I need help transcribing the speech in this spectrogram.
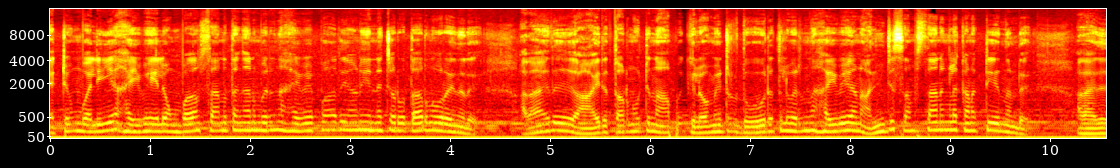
ഏറ്റവും വലിയ ഹൈവേയിലെ ഒമ്പതാം സ്ഥാനത്തെങ്ങാനും വരുന്ന ഹൈവേ പാതയാണ് എൻ എച്ച് അറുപത്താറ് എന്ന് പറയുന്നത്. അതായത് ആയിരത്തി അറുന്നൂറ്റി നാൽപ്പത് കിലോമീറ്റർ ദൂരത്തിൽ വരുന്ന ഹൈവേയാണ് അഞ്ച് സംസ്ഥാനങ്ങളെ കണക്ട് ചെയ്യുന്നുണ്ട്. അതായത്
